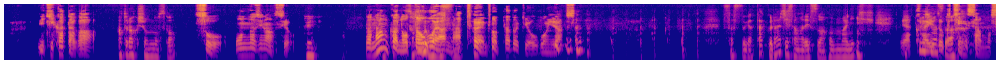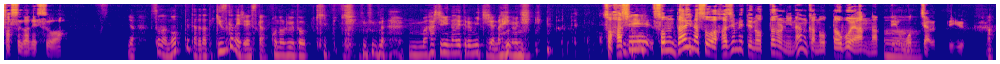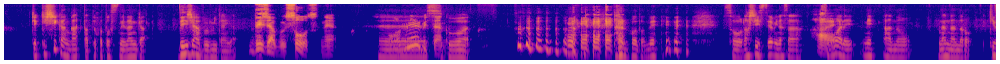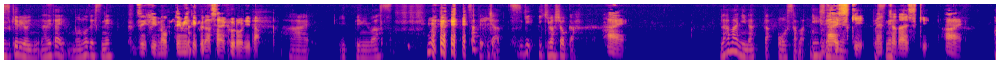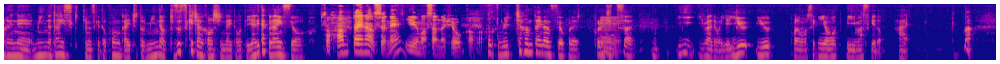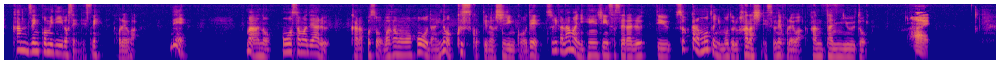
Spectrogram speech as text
行き方が、アトラクションのっすか？そう、同じなんですよ。えだなんか乗った覚えあんなって、乗った時思い出した。い さすが、タクラジ様ですわ、ほんまに。いや、海賊神さんもさすがですわ。や、そんな乗ってたらだって気づかないじゃないですか。このルート、ききま 走り慣れてる道じゃないのに。そう、走り、そのダイナソーは初めて乗ったのになんか乗った覚えあんなって思っちゃうっていう。じゃあ、既視感があったってことですね。なんか、デジャブみたいな。デジャブ、そうですね。へあれーみたいなすごい。なるほどね。そうらしいですよ、皆さん。はいそこまでね、あの、何なんだろう、気づけるようになりたいものですね。ぜひ乗ってみてください、フロリダ。はい。行ってみます。さて、じゃあ次行きましょうか。はい。ラマになった王様2000年。大好き。めっちゃ大好き。はい。これね、みんな大好きって言うんですけど、今回ちょっとみんなを傷つけちゃうかもしれないと思ってやりたくないんですよ。そう、反対なんですよね、ゆうまさんの評価は。僕めっちゃ反対なんですよ、これ。これ実は、いい、今でもいや言う、言う、これも責任を持って言いますけど、はい。まあ、完全コメディ路線ですね、これは。で、まあ、あの、王様であるからこそ、わがまま放題のクスコっていうのが主人公で、それがラマに変身させられるっていう、そこから元に戻る話ですよね、これは。簡単に言うと。はい。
